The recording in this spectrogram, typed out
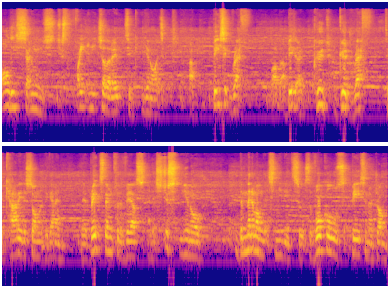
all these sounds just fighting each other out to you know it's a basic riff a, a good, good riff to carry the song at the beginning. it breaks down for the verse, and it's just, you know, the minimum that's needed. So it's the vocals, bass, and a drum.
